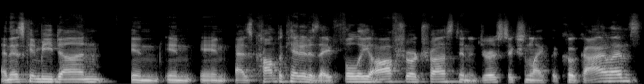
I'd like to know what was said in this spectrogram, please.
And this can be done in, in, in as complicated as a fully offshore trust in a jurisdiction like the Cook Islands,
